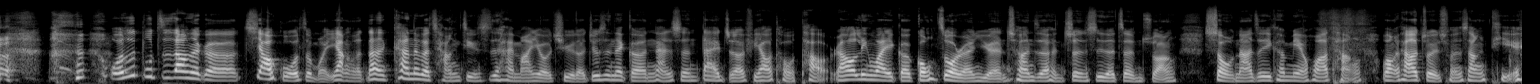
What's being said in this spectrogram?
我是不知道那个效果怎么样了，但看那个场景是还蛮有趣的，就是那个男生戴着 VR 头套，然后另外一个工作人员穿着很正式的正装，手拿着一颗棉花糖往他的嘴唇上贴。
